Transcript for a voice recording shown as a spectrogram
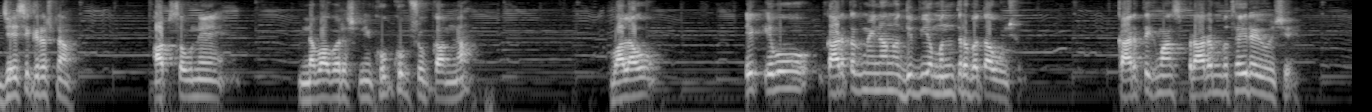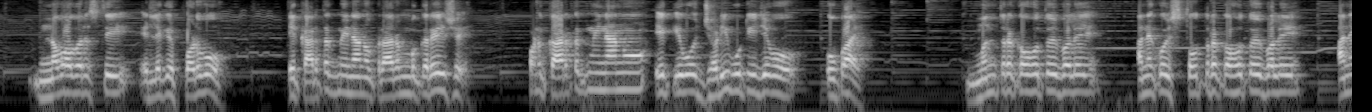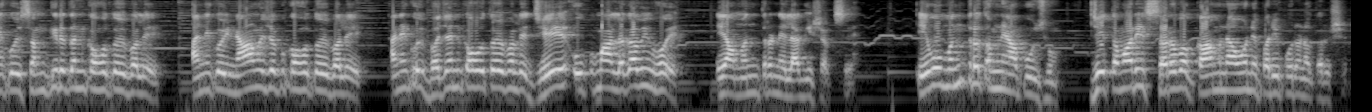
જય શ્રી કૃષ્ણ. આપ સૌને નવા વર્ષની ખૂબ ખૂબ શુભકામના. વાલાઓ, એક એવો કાર્તક મહિનાનો દિવ્ય મંત્ર બતાવું છું. કાર્તિક માસ પ્રારંભ થઈ રહ્યો છે. નવા વર્ષથી એટલે કે પડવો એ કાર્તક મહિનાનો પ્રારંભ કરે છે. પણ કાર્તક મહિનાનો એક એવો જડીબૂટી જેવો ઉપાય. મંત્ર કહો તોય ભલે, અને કોઈ સ્તોત્ર કહો તોય ભલે, અને કોઈ સંકીર્તન કહો તોય ભલે અને કોઈ નામ જપ કહો તોય ભલે, અને કોઈ ભજન કહો તોય ભલે, જે ઉપમા લગાવી હોય એ આ મંત્રને લાગી શકશે. એવો મંત્ર તમને આપું છું, જે તમારી સર્વ કામનાઓને પરિપૂર્ણ કરશે.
